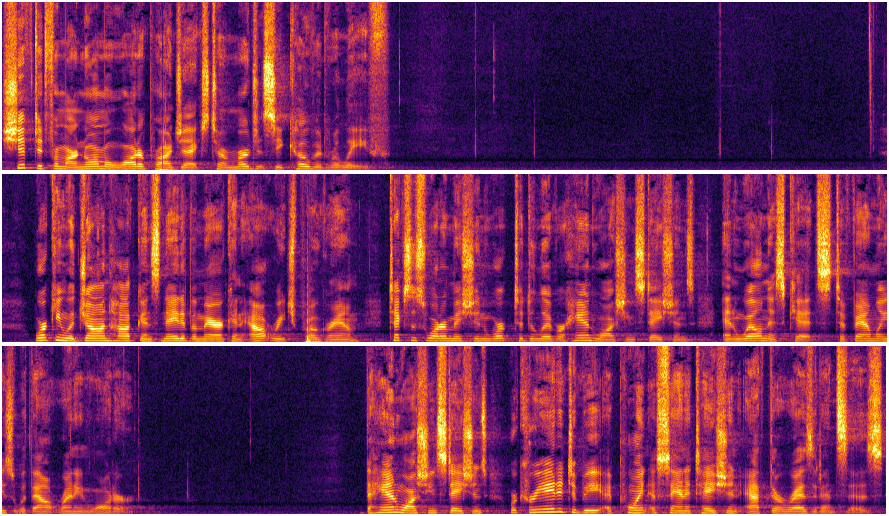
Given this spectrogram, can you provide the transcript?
shifted from our normal water projects to emergency COVID relief. Working with John Hopkins Native American Outreach Program, Texas Water Mission worked to deliver hand washing stations and wellness kits to families without running water. The hand washing stations were created to be a point of sanitation at their residences.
